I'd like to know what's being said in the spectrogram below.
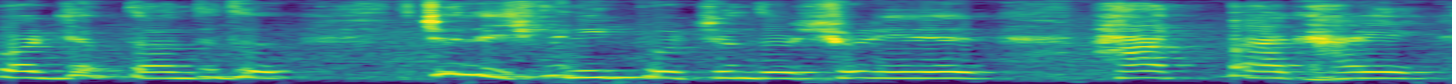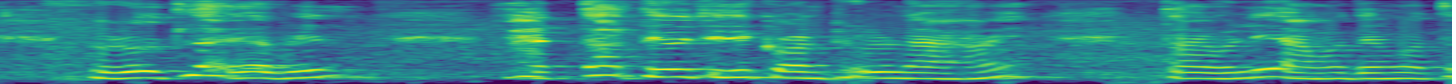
পর্যাপ্ত অন্তত চল্লিশ মিনিট পর্যন্ত শরীরের হাত পা ঘাড়ে রোদ লাগাবেন। আর তাতেও যদি কন্ট্রোল না হয়, তাহলে আমাদের মতো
